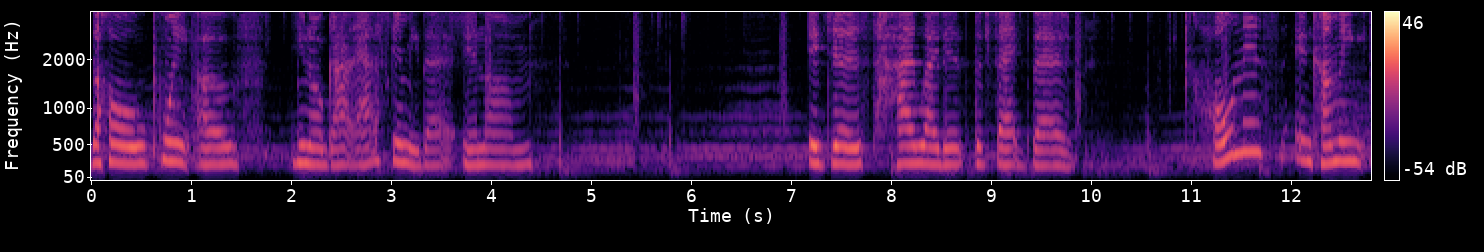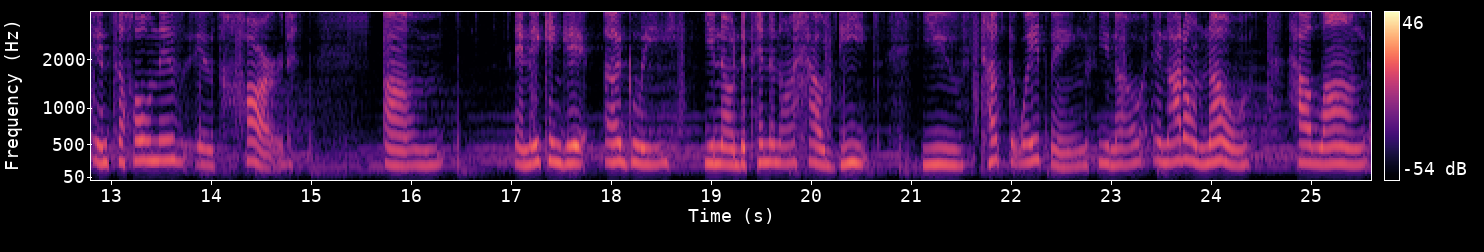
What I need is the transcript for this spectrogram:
the whole point of, you know, God asking me that and um it just highlighted the fact that wholeness and coming into wholeness is hard. Um and it can get ugly, you know, depending on how deep you've tucked away things, you know. And I don't know how long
